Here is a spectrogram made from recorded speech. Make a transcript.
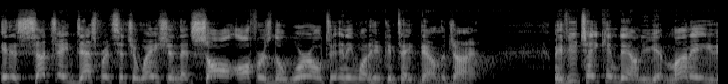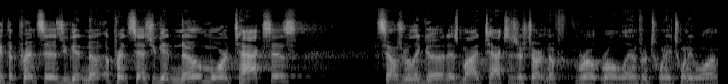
it is such a desperate situation that Saul offers the world to anyone who can take down the giant. I mean, if you take him down, you get money, you get the princess, you get no, a princess, you get no more taxes. It sounds really good as my taxes are starting to roll in from 2021.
